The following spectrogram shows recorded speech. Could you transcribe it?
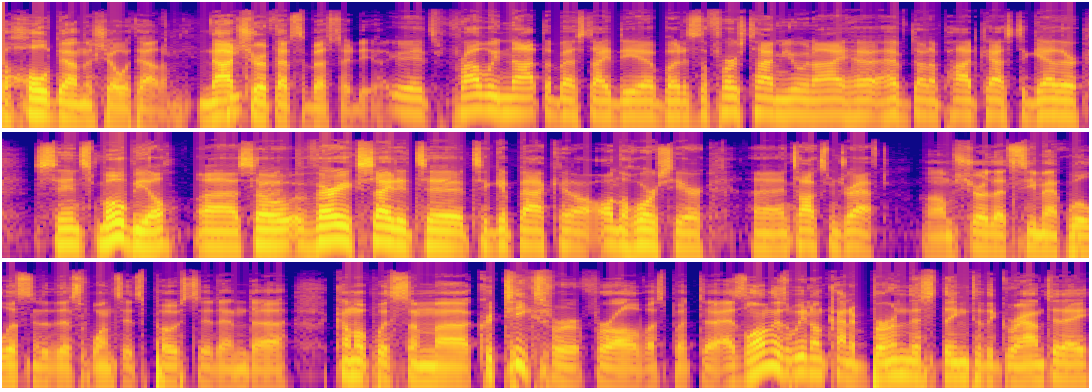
to hold down the show without him. Not He- sure if that's the best idea. It's probably not the best idea, but it's the first time you and I ha- have done a podcast together since Mobile. Uh, so very excited to to get back uh, on the horse here uh, and talk some draft. I'm sure that CMAC will listen to this once it's posted and uh, come up with some uh, critiques for, for all of us. But uh, as long as we don't kind of burn this thing to the ground today,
